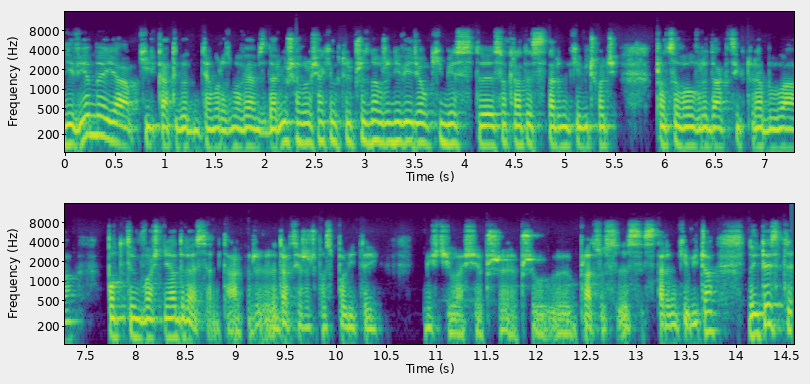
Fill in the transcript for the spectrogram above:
nie wiemy. Ja kilka tygodni temu rozmawiałem z Dariuszem Rosiakiem, który przyznał, że nie wiedział, kim jest e, Sokrates Starynkiewicz, choć pracował w redakcji, która była pod tym właśnie adresem, tak, redakcja Rzeczpospolitej mieściła się przy, przy placu Starynkiewicza. No i to jest, to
